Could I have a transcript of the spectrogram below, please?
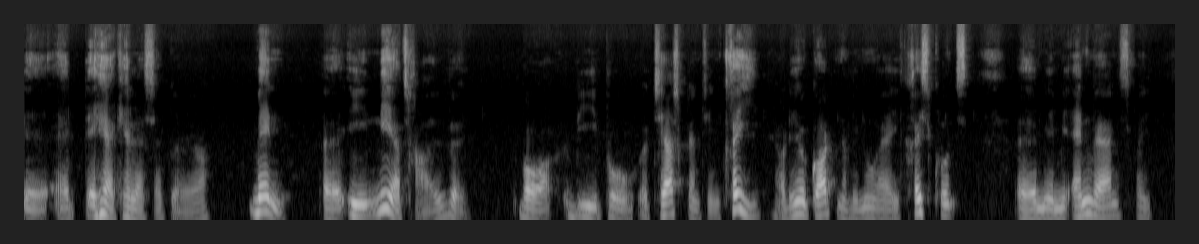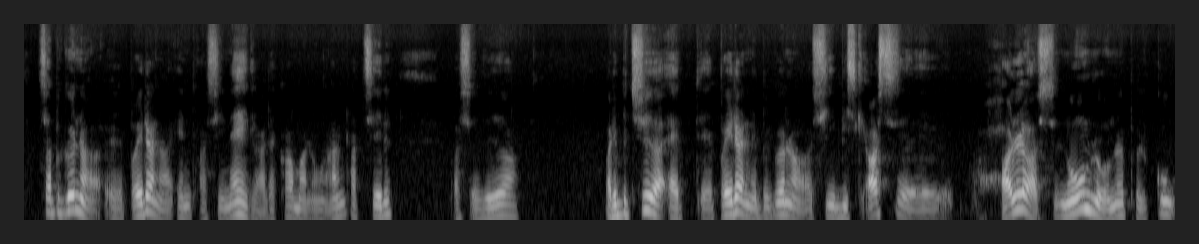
øh, at det her kan lade sig gøre. Men øh, i 39, hvor vi er på tærsklen til en krig, og det er jo godt, når vi nu er i krigskunst øh, med 2. verdenskrig, så begynder øh, britterne at ændre signaler, og der kommer nogle andre til, og så videre. Og det betyder, at øh, britterne begynder at sige, at vi skal også øh, holde os nogenlunde på god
